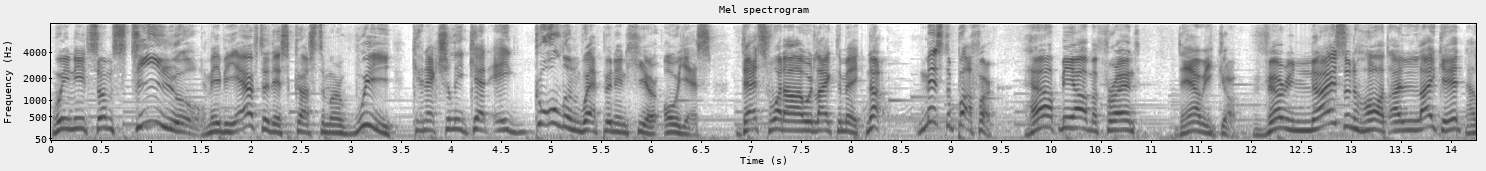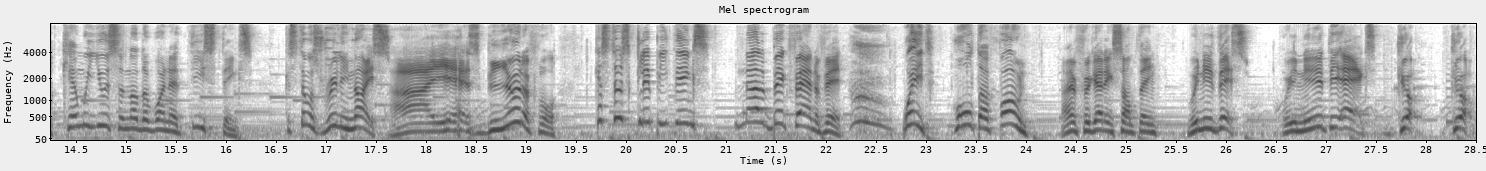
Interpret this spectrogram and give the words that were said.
we need some steel. And maybe after this customer, we can actually get a golden weapon in here. Oh, yes. That's what I would like to make. Now, Mr. Puffer, help me out, my friend. There we go. Very nice and hot. I like it. Now, can we use another one of these things? That was really nice. Ah, yes. Beautiful. Because those clippy things, not a big fan of it. Wait, hold the phone. I'm forgetting something. We need this. We need the eggs. Go, go.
